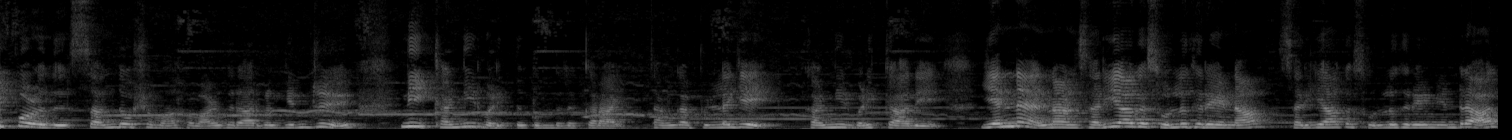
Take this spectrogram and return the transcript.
இப்பொழுது சந்தோஷமாக வாழ்கிறார்கள் என்று நீ கண்ணீர் வடித்து கொண்டிருக்கிறாய். தங்க பிள்ளையே கண்ணீர் வடிக்காதே. என்ன நான் சரியாக சொல்லுகிறேனா? சரியாக சொல்லுகிறேன் என்றால்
